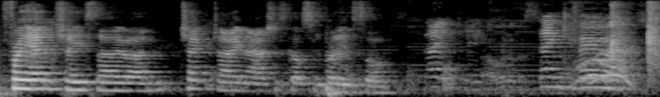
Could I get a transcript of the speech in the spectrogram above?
Free entry, so um, check Jane out. She's got some brilliant songs. Thank you. Thank you very much.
